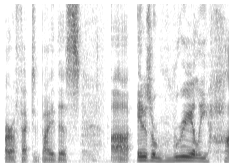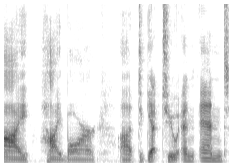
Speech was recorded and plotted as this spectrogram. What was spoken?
are affected by this. Uh, it is a really high, high bar uh, to get to, and and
